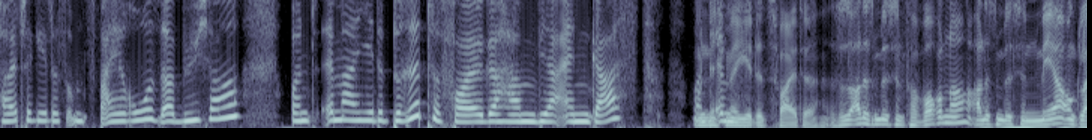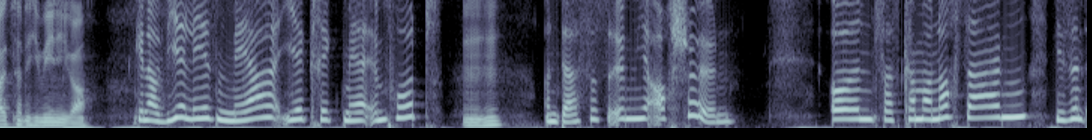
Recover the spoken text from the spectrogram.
Heute geht es um zwei rosa Bücher. Und immer jede dritte Folge haben wir einen Gast. Und, nicht mehr jede zweite. Es ist alles ein bisschen verworrener, alles ein bisschen mehr und gleichzeitig weniger. Genau, wir lesen mehr, ihr kriegt mehr Input. Mhm. Und das ist irgendwie auch schön. Und was kann man noch sagen? Wir sind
